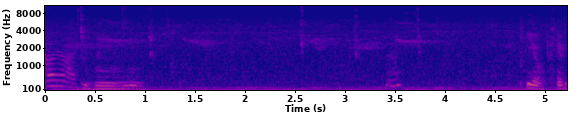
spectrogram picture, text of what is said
อร่อย อื้อหืออืมเปรี้ยวเค็ม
